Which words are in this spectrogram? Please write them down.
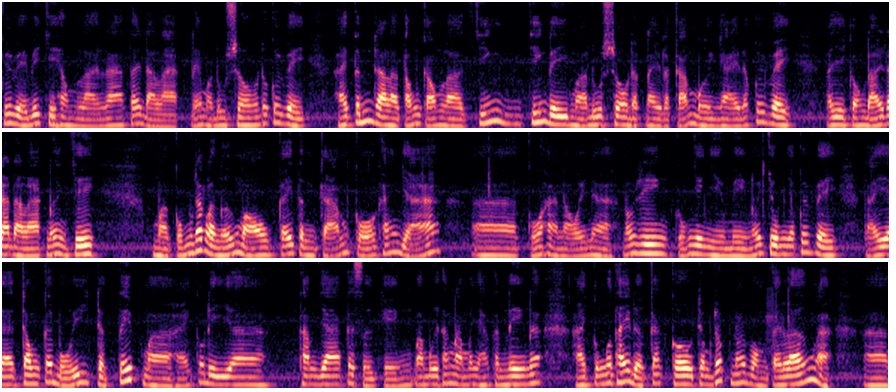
Quý vị biết chi không là ra tới Đà Lạt để mà đu show đó quý vị. Hãy tính ra là tổng cộng là chuyến chuyến đi mà đu show đợt này là cả 10 ngày đó quý vị. Tại vì còn đợi ra Đà Lạt nữa làm chi? Mà cũng rất là ngưỡng mộ cái tình cảm của khán giả à, của Hà Nội nè nói riêng cũng như nhiều miền nói chung nha quý vị. Tại à, trong cái buổi trực tiếp mà hãy có đi à, tham gia cái sự kiện 30 tháng 5 ở nhà hát thanh niên đó. Hải cũng có thấy được các cô trong group nói vòng tay lớn nè. À,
